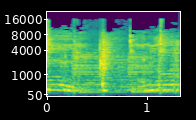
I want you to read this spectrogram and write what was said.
me.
